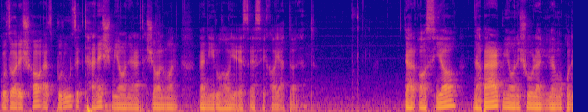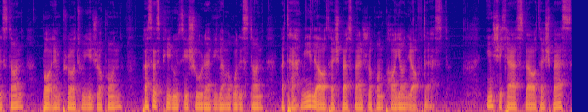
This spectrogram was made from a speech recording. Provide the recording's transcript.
گزارش ها از بروز تنش میان ارتش آلمان و نیروهای اس اس حکایت دارند. در آسیا نبرد میان شوروی و مغولستان با امپراتوری ژاپن پس از پیروزی شوروی و مغولستان و تحمیل آتش بس بر ژاپن پایان یافته است این شکست و آتش بس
